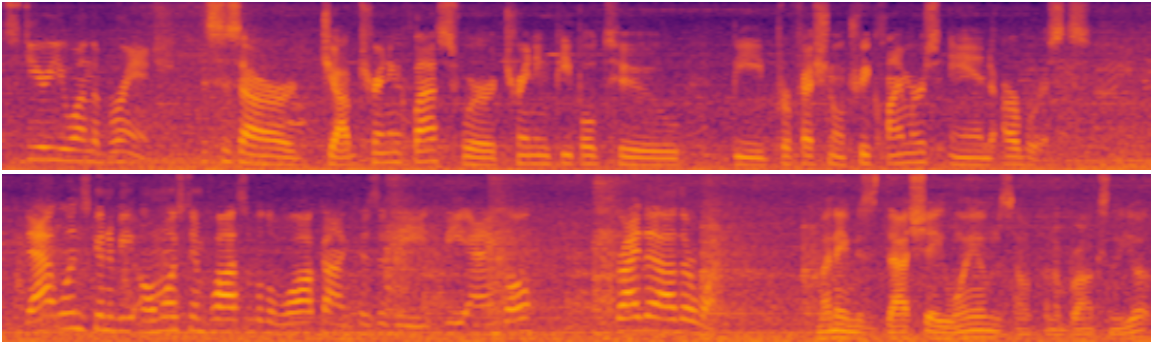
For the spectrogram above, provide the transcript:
steer you on the branch. This is our job training class. We're training people to be professional tree climbers and arborists. That one's going to be almost impossible to walk on because of the, the angle. Try the other one. My name is Dashay Williams. I'm from the Bronx, New York.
